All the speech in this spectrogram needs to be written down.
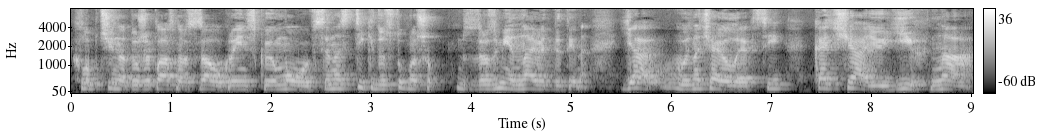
Хлопчина дуже класно розказав українською мовою. Все настільки доступно, що зрозуміє навіть дитина. Я визначаю лекції, качаю їх на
